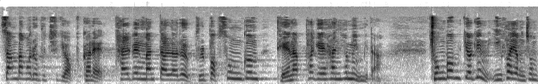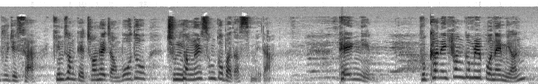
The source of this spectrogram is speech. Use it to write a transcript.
쌍방울을 부추겨 북한에 800만 달러를 불법 송금 대납하게 한 혐의입니다. 종범격인 이화영 전 부지사, 김성태 전 회장 모두 중형을 선고받았습니다. 대행님, 북한에 현금을 보내면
